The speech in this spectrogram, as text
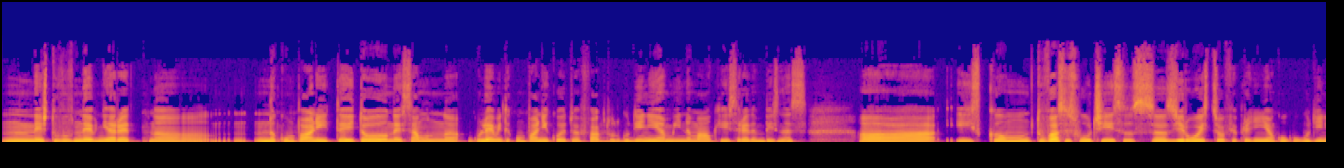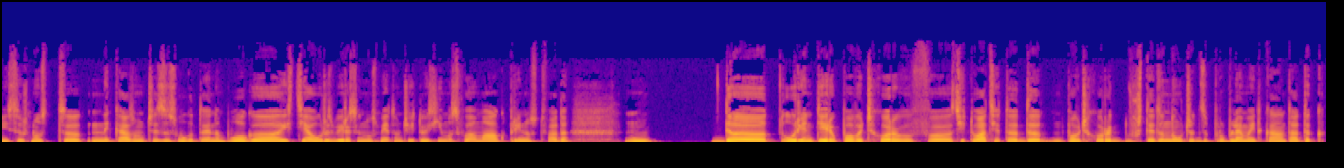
нещо в дневния ред на, на компаниите и то не само на големите компании, което е факт от години, ами и на малкия и среден бизнес. А, искам. Това се случи и с Zero Waste Sofia преди няколко години. Всъщност, не казвам, че заслугата е на блога изцяло, разбира се, но смятам, че и той си има своя малък принос това да да ориентира повече хора в а, ситуацията, да повече хора въобще да научат за проблема и така нататък.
